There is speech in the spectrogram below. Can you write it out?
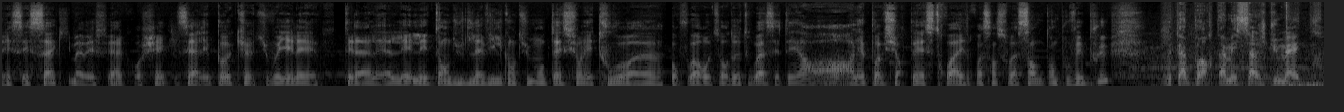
et c'est ça qui m'avait fait accrocher. C'est à l'époque tu voyais l'étendue de la ville quand tu montais sur les tours euh, pour voir autour de toi. C'était oh, l'époque sur PS3 et 360, t'en pouvais plus. Je t'apporte un message du maître.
